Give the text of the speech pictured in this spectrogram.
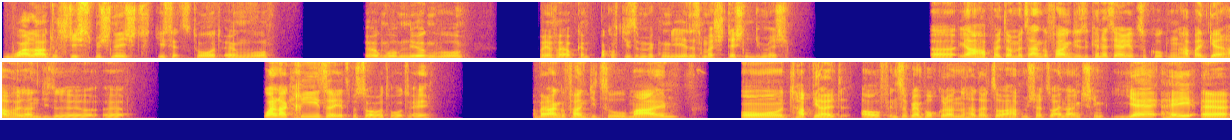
Voila, du stichst mich nicht. Die ist jetzt tot irgendwo. Irgendwo nirgendwo. Auf jeden Fall habe ich keinen Bock auf diese Mücken. Jedes Mal stechen die mich. Äh, ja, hab halt damit angefangen, diese Kinderserie zu gucken. Hab halt, hab halt dann diese, äh, Voila, Krise, jetzt bist du aber tot, ey. Hab halt angefangen, die zu malen. Und hab die halt auf Instagram hochgeladen und hat halt so, hab mich halt so einer angeschrieben, yeah, hey, äh,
